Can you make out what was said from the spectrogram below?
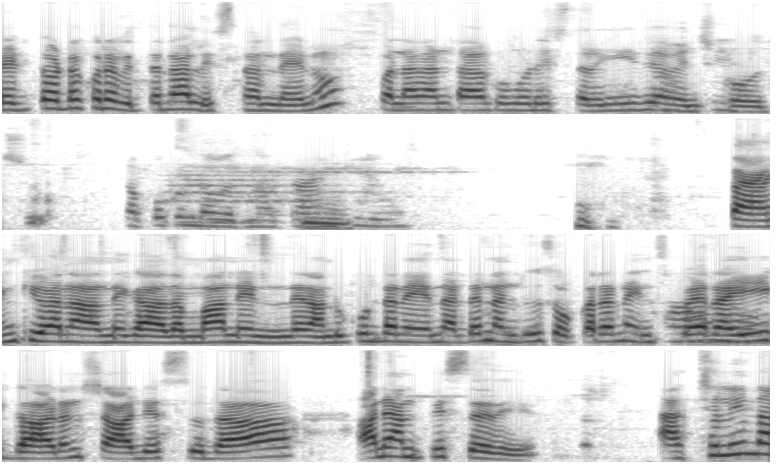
రెడ్ తోటకూర విత్తనాలు ఇస్తాను నేను. పొన్నగంట ఆకు కూడా ఇస్తాను. ఈజీగా పెంచుకోవచ్చు. తప్పకుండా వదిన థ్యాంక్ యూ థ్యాంక్ యూ అని అని కాదమ్మా. నేను నేను అనుకుంటాను ఏంటంటే నన్ను చూసి ఒక్కరైనా ఇన్స్పైర్ అయ్యి గార్డెన్ స్టార్ట్ చేస్తుందా అని అనిపిస్తది. యాక్చువల్లీ నా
